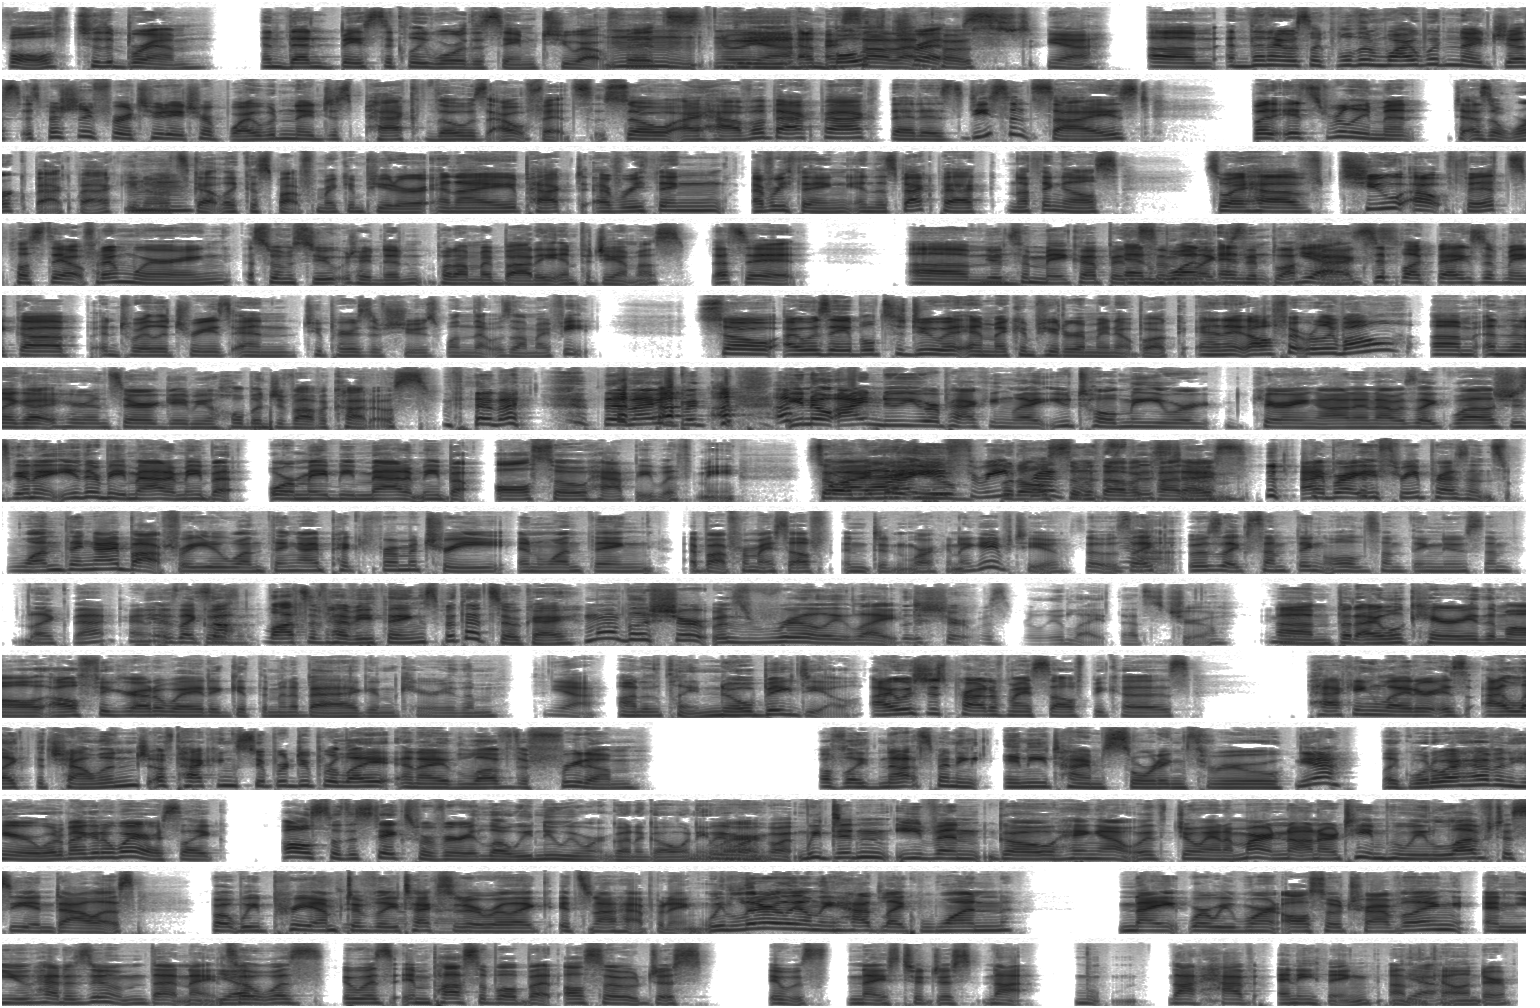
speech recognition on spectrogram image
full to the brim and then basically wore the same two outfits Mm, oh the- yeah, on I both saw that trips. post. Yeah, Um, and then I was like, well, then why wouldn't I just, especially for a two day trip, why wouldn't I just pack those outfits? So I have a backpack that is decent sized, but it's really meant to, as a work backpack. You know, Mhm. it's got like a spot for my computer, and I packed everything, everything in this backpack, nothing else. So I have two outfits plus the outfit I'm wearing, a swimsuit which I didn't put on my body, and pajamas. That's it. Um, you had some makeup and, and some one like and Ziploc yeah, bags. Ziploc bags of makeup and toiletries and two pairs of shoes, one that was on my feet. So I was able to do it and my computer and my notebook, and it all fit really well. Um, and then I got here and Sarah gave me a whole bunch of avocados. then I then I you know I knew you were packing light. You told me you were carrying on, and I was like, well, she's gonna either be mad at me, but or maybe mad at me, but also happy with me. So I brought you, you, three but also presents with this avocados. time. I brought you three presents. One thing I bought for you, one thing I picked from a tree, and one thing I bought for myself and didn't work, and I gave to you. So it was like it was like something old, something new, something like that kind of. It was like So- was, lots of heavy things, but that's okay. well, the shirt was really light. The shirt was really light. That's true. Mm. Um, but I will carry them all. I'll figure out a way to get them in a bag and carry them Yeah, onto the plane. No big deal. I was just proud of myself because packing lighter is I like the challenge of packing super duper light and I love the freedom of like not spending any time sorting through yeah. like what do I have in here? What am I going to wear? It's like oh, also the stakes were very low. We knew we weren't going to go anywhere. We weren't going. We didn't even go hang out with Joanna Martin on our team, who we love to see in Dallas. but we preemptively texted her. We're like, it's not happening. We literally only had like one night where we weren't also traveling, and you had a Zoom that night, Yep. so it was it was impossible, but also just it was nice to just not not have anything on Yeah. the calendar.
